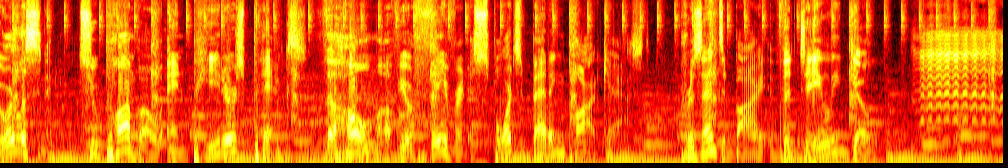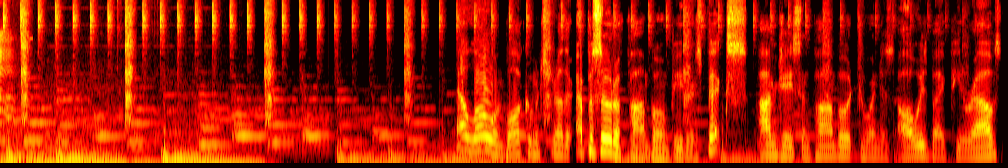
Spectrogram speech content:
You're listening to Pombo and Peter's Picks, the home of your favorite sports betting podcast. Presented by The Daily Goat. Hello and welcome to another episode of Pombo and Peter's Picks. I'm Jason Pombo, joined as always by Peter Alves.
